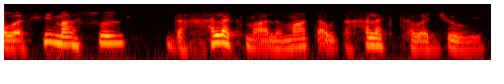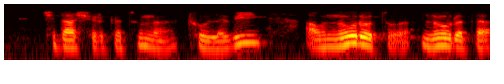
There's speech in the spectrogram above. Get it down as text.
او اصلي محصول د خلک معلومات او د خلک توجه وي چې دا شرکتونه ټولوي او نورو ته نورو ته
